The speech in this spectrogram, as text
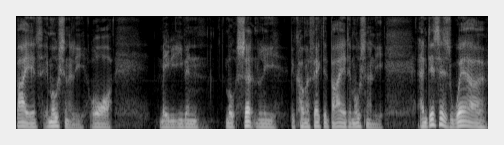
by it emotionally, or maybe even most certainly become affected by it emotionally. And this is where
